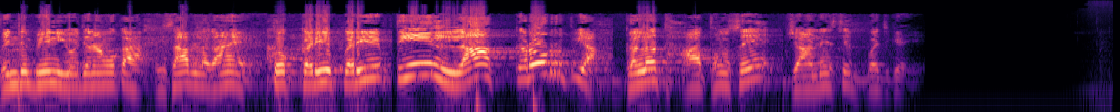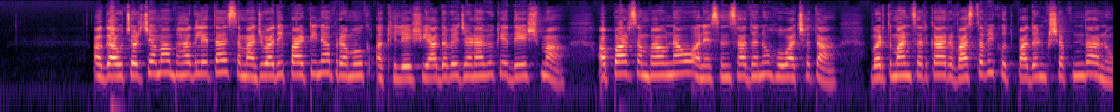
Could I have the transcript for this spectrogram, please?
भिन्न भिन्न योजनाओं का हिसाब लगाएँ तो करीब करीब तीन लाख करोड़ रुपया गलत हाथों से जाने से बच गए। અગાઉ ચર્ચામાં ભાગ લેતા સમાજવાદી પાર્ટીના પ્રમુખ અખિલેશ યાદવે જણાવ્યું કે દેશમાં અપાર સંભાવનાઓ અને સંસાધનો હોવા છતાં વર્તમાન સરકાર વાસ્તવિક ઉત્પાદન ક્ષમતાનો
